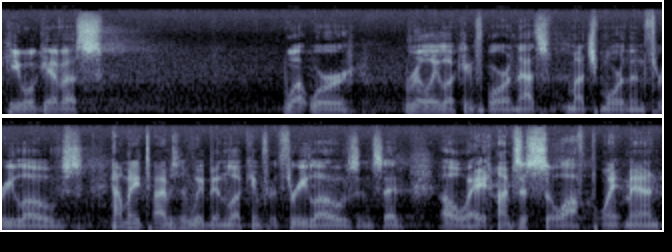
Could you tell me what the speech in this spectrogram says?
He will give us what we're really looking for, and that's much more than three loaves. How many times have we been looking for three loaves and said, oh, wait, I'm just so off point, man?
